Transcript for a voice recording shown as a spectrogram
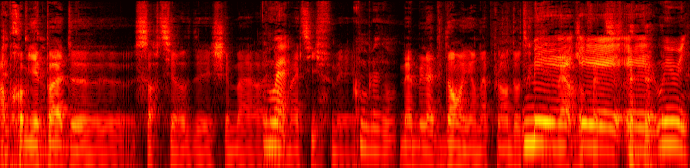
un premier pas de sortir des schémas euh, Ouais. normatifs, mais même là-dedans, il y en a plein d'autres qui émergent et, en fait. et- oui, oui,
